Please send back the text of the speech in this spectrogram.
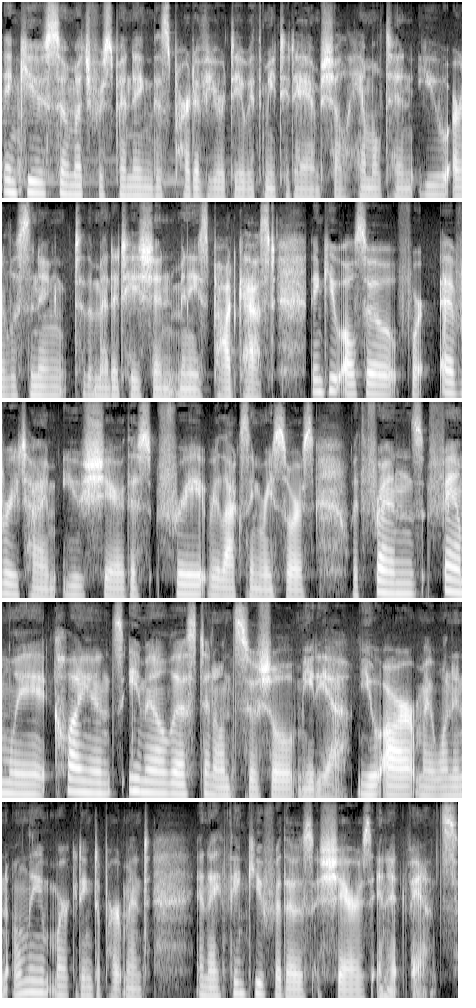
Thank you so much for spending this part of your day with me today. I'm Chel Hamilton. You are listening to the Meditation Minis podcast. Thank you also for every time you share this free, relaxing resource with friends, family, clients, email list, and on social media. You are my one and only marketing department, and I thank you for those shares in advance.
